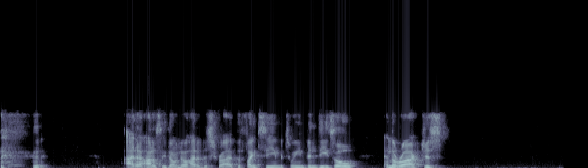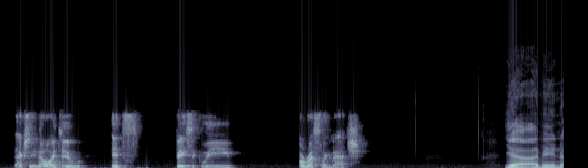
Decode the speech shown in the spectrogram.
Uh, I don't, honestly don't know how to describe the fight scene between Vin Diesel and The Rock. Just actually, no, I do. It's basically a wrestling match. Yeah, I mean,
